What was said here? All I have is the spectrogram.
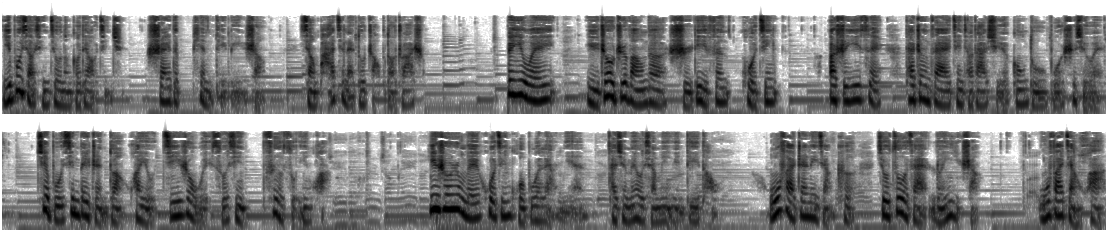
一不小心就能够掉进去，摔得遍体鳞伤，想爬起来都找不到抓手。被誉为“宇宙之王”的史蒂芬·霍金，二十一岁，他正在剑桥大学攻读博士学位，却不幸被诊断患有肌肉萎缩性侧索硬化。医生认为霍金活不过两年，他却没有向命运低头，无法站立讲课就坐在轮椅上，无法讲话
